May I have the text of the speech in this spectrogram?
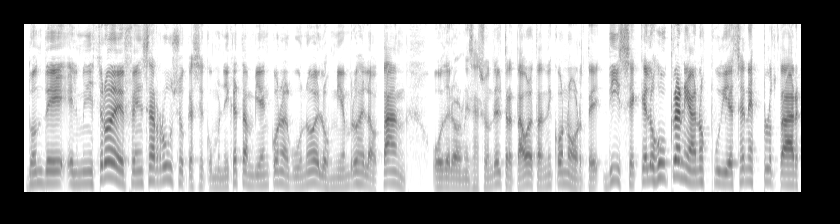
donde el ministro de Defensa ruso, que se comunica también con algunos de los miembros de la OTAN o de la Organización del Tratado Atlántico Norte, dice que los ucranianos pudiesen explotar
